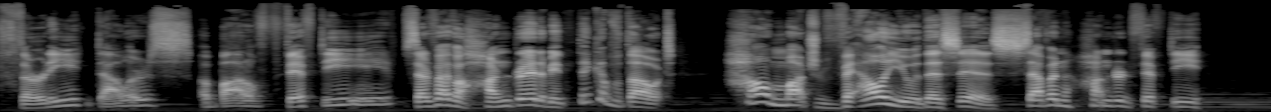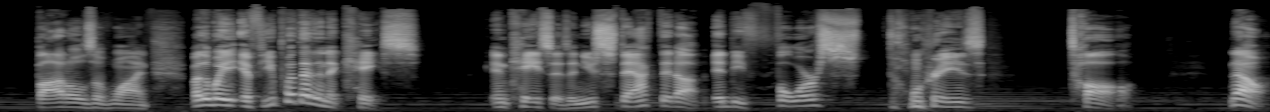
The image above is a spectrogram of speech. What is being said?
$30 a bottle, 50, 75, 100. I mean, think about how much value this is 750 bottles of wine. By the way, if you put that in a case, in cases, and you stacked it up, it'd be four stories tall. Now,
